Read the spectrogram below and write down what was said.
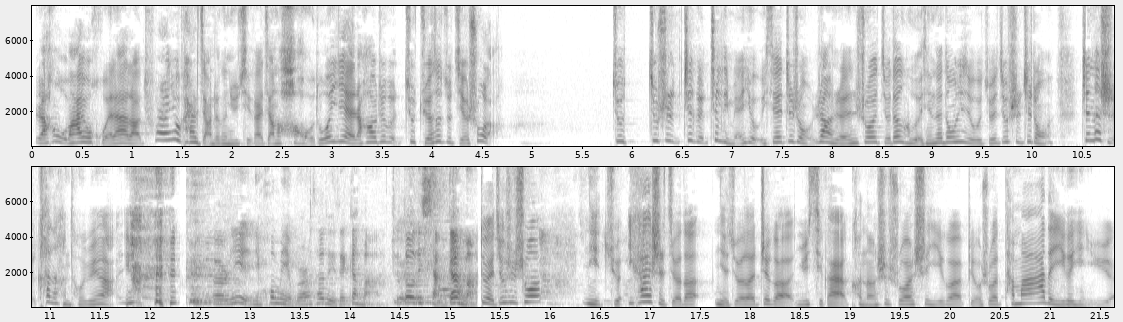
然后我妈又回来了，突然又开始讲这个女乞丐，讲了好多页，然后这个就角色就结束了，就就是这个这里面有一些这种让人说觉得恶心的东西，我觉得就是这种真的是看得很头晕啊，因为呃你你后面也不知道他到底在干嘛，就到底想干嘛？对，就是说你觉一开始觉得你觉得这个女乞丐可能是说是一个比如说他妈的一个隐喻，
